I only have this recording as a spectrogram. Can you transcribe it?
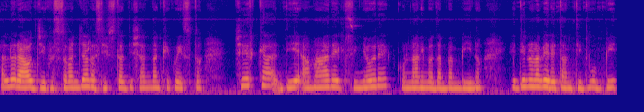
Allora oggi questo Vangelo ci sta dicendo anche questo, cerca di amare il Signore con l'animo da bambino e di non avere tanti dubbi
